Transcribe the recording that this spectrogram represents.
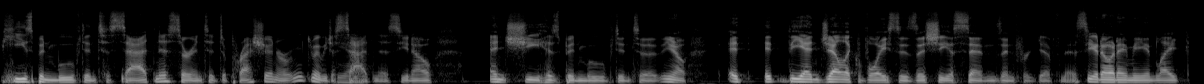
he's been moved into sadness or into depression or maybe just Yeah. sadness, you know, and she has been moved into, you know, it, it the angelic voices as she ascends in forgiveness. You know what I mean? Like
